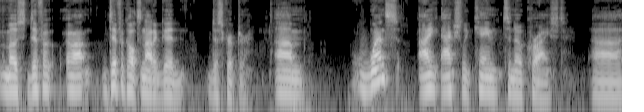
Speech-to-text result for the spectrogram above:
most difficult uh, difficult's not a good descriptor. Um, once I actually came to know Christ, uh,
